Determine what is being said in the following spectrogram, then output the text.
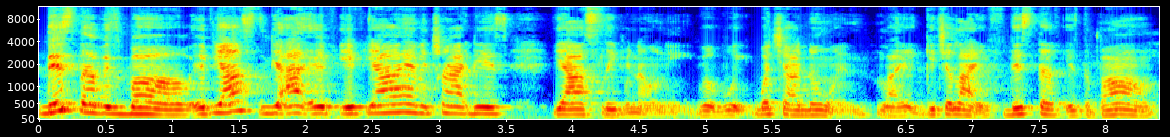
this stuff is bomb if y'all y'all if, if y'all haven't tried this y'all sleeping on it what, what y'all doing like get your life this stuff is the bomb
